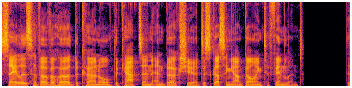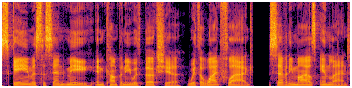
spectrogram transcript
Sailors have overheard the colonel, the captain, and Berkshire discussing our going to Finland. The scheme is to send me, in company with Berkshire, with a white flag, 70 miles inland,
